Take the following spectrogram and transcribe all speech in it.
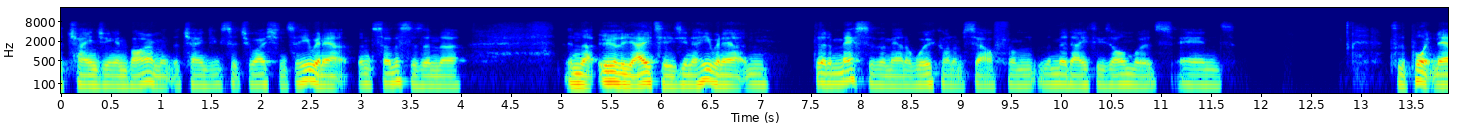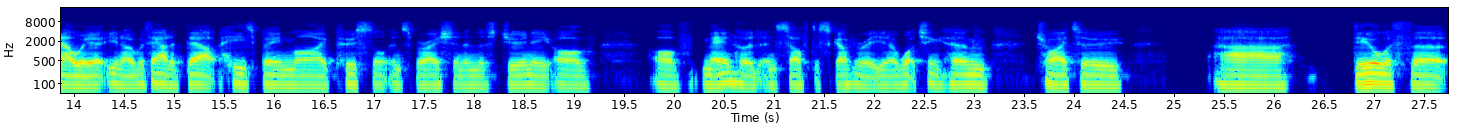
the changing environment, the changing situation. So he went out, and so this is in the in the early 80s. You know, he went out and did a massive amount of work on himself from the mid 80s onwards, and to the point now where you know, without a doubt, he's been my personal inspiration in this journey of of manhood and self discovery. You know, watching him try to uh, deal with the,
